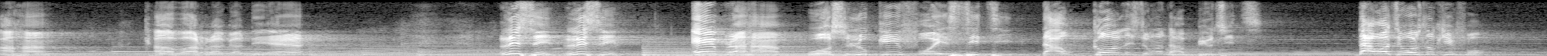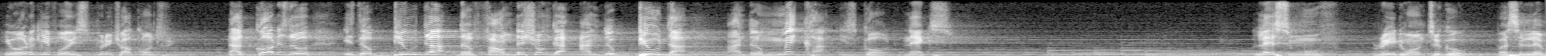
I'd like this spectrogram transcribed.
Uh huh. Listen, listen. Abraham was looking for a city that God is the one that built it. That's what he was looking for. He was looking for a spiritual country. That God is the, is the builder, the foundation guy, and the builder, and the maker is God. Next. Let's move. Read one to go. Verse 11.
